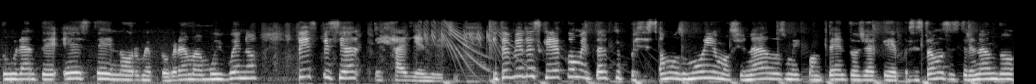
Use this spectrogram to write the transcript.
durante este enorme programa muy bueno de especial de High Energy. Y también les quería comentar que pues estamos muy emocionados, muy contentos ya que pues estamos estrenando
